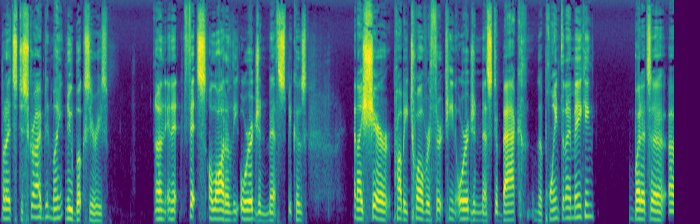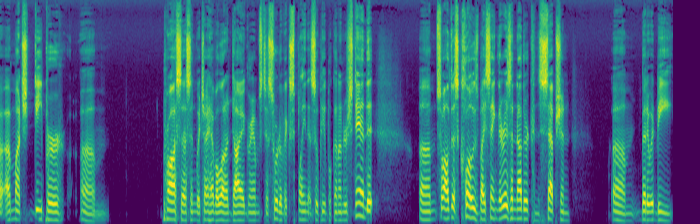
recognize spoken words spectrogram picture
but it's described in my new book series. And, and it fits a lot of the origin myths because and I share probably 12 or 13 origin myths to back the point that I'm making, but it's a, a, a much deeper um, process in which I have a lot of diagrams to sort of explain it so people can understand it. Um, so I'll just close by saying there is another conception, um, but it would be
